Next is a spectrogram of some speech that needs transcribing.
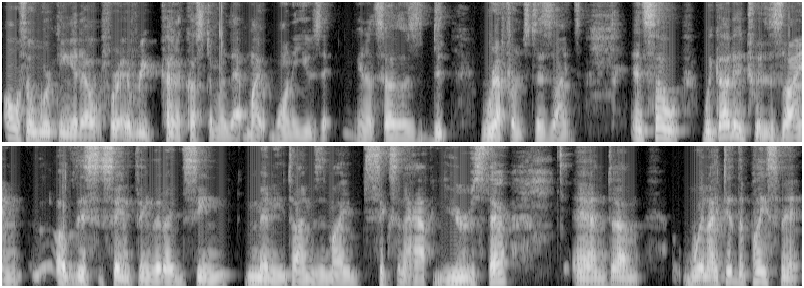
also working it out for every kind of customer that might want to use it. You know, so those d- reference designs. And so we got into a design of this same thing that I'd seen many times in my six and a half years there. And um, when I did the placement,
